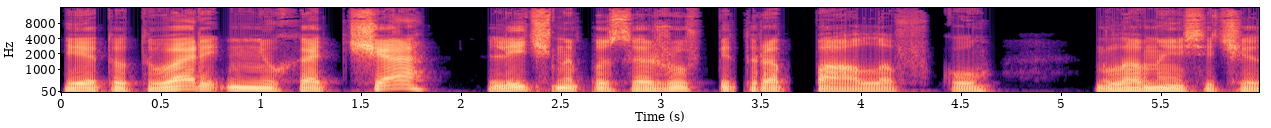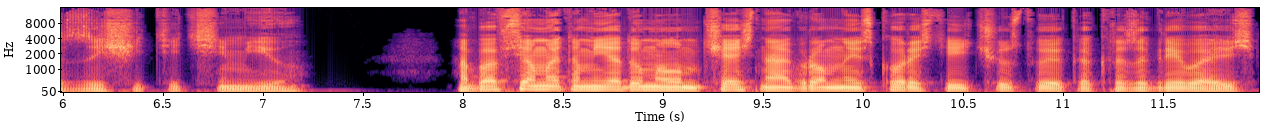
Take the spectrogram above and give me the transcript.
И эту тварь нюхача лично посажу в Петропавловку. Главное сейчас защитить семью. Обо всем этом я думал, мчась на огромной скорости и чувствуя, как разогреваюсь.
